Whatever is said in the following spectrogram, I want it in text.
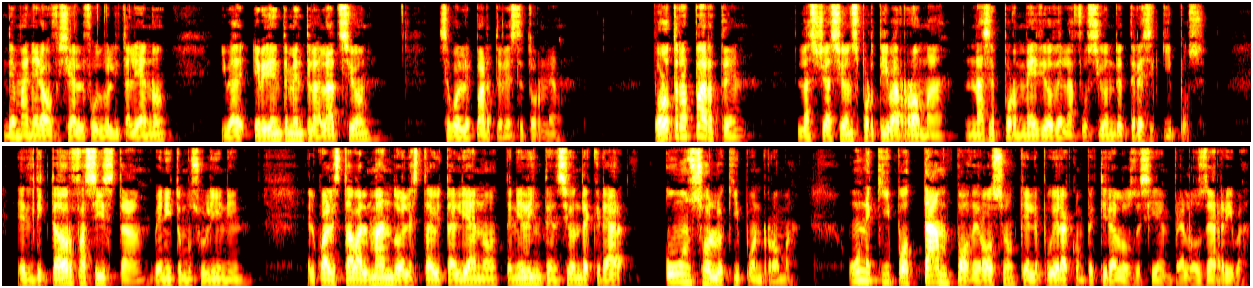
de manera oficial el fútbol italiano, evidentemente la Lazio se vuelve parte de este torneo. Por otra parte, la Asociación Sportiva Roma nace por medio de la fusión de tres equipos. El dictador fascista Benito Mussolini el cual estaba al mando del Estado italiano, tenía la intención de crear un solo equipo en Roma, un equipo tan poderoso que le pudiera competir a los de siempre, a los de arriba,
